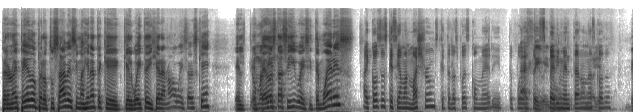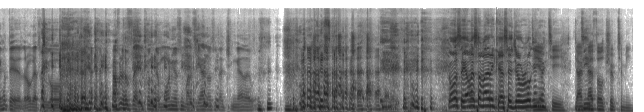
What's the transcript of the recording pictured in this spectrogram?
Pero no hay pedo, pero tú sabes, imagínate que, que el güey te dijera, no, güey, ¿sabes qué? El, pedo bien- está así, güey. Si te mueres, hay cosas que se llaman mushrooms que te las puedes comer y te puedes Ah, sí, güey, no, experimentar no, no, unas cosas. Déjate de drogas, amigo. Hablas ahí con demonios y marcianos y la chingada, güey. ¿cómo se llama esa madre que hace Joe Rogan, güey? DMT, dimethyltryptamine.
